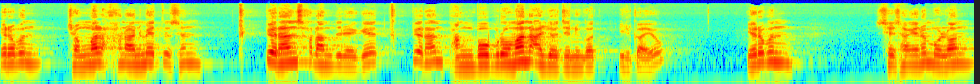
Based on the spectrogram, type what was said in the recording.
여러분, 정말 하나님의 뜻은 특별한 사람들에게 특별한 방법으로만 알려지는 것일까요? 여러분, 세상에는 물론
